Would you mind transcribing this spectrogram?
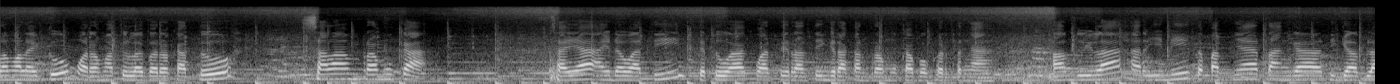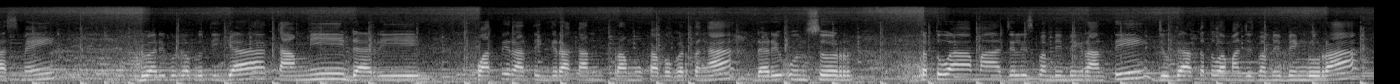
Assalamualaikum warahmatullahi wabarakatuh. Salam Pramuka. Saya Aida Wati, Ketua Kuartir Ranting Gerakan Pramuka Bogor Tengah. Alhamdulillah hari ini tepatnya tanggal 13 Mei 2023 kami dari Kuartir Ranting Gerakan Pramuka Bogor Tengah dari unsur Ketua Majelis Pembimbing Ranting, juga Ketua Majelis Pembimbing Lurah,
